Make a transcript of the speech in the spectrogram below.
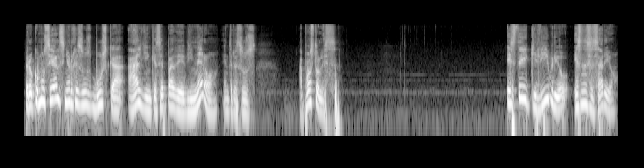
Pero como sea, el Señor Jesús busca a alguien que sepa de dinero entre sus apóstoles. Este equilibrio es necesario.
